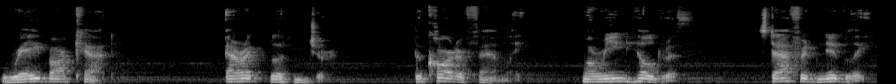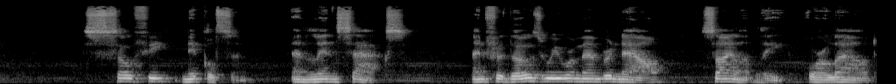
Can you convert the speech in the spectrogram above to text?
Ray Barquette, Eric Blutinger, the Carter family, Maureen Hildreth, Stafford Nibley, Sophie Nicholson, and Lynn Sachs, and for those we remember now, silently or aloud.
